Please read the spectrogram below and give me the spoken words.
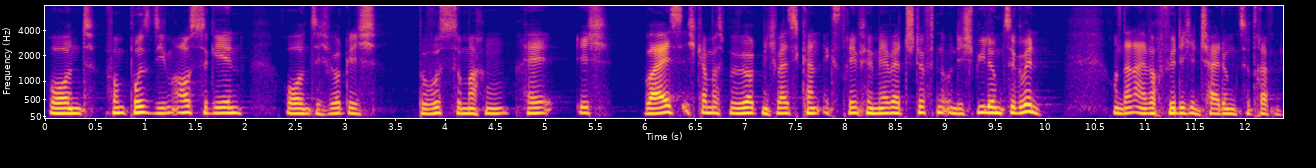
und vom Positiven auszugehen und sich wirklich bewusst zu machen, hey, ich weiß, ich kann was bewirken, ich weiß, ich kann extrem viel Mehrwert stiften und ich spiele, um zu gewinnen. Und dann einfach für dich Entscheidungen zu treffen.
